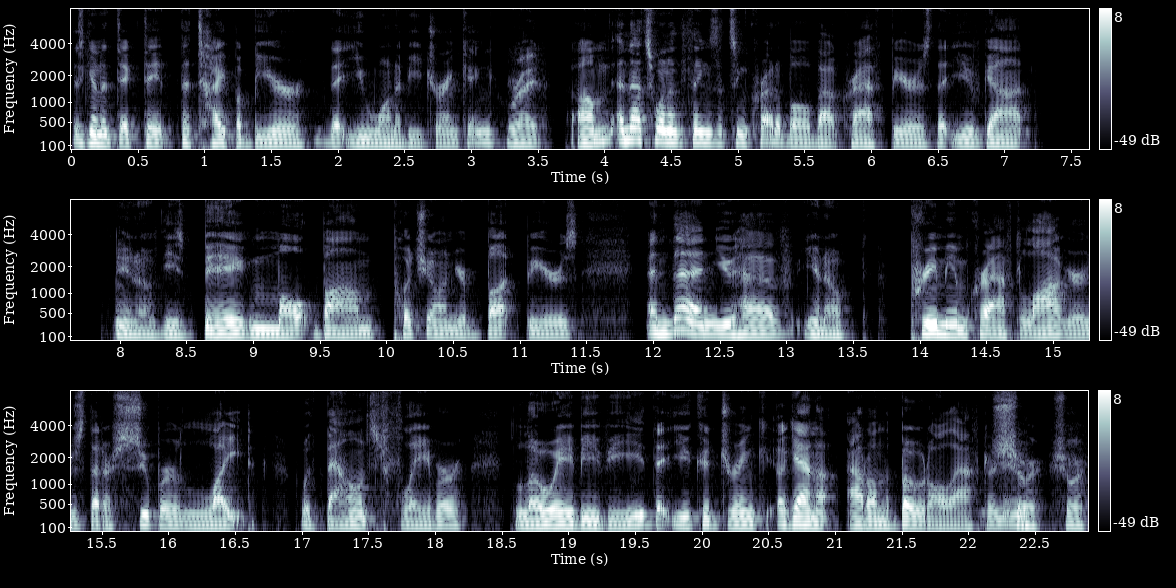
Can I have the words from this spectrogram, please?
is going to dictate the type of beer that you want to be drinking. right, Um, and that's one of the things that's incredible about craft beer is that you've got, you know, these big malt bomb put you on your butt beers, and then you have, you know, premium craft lagers that are super light with balanced flavor, low ABV that you could drink again out on the boat all afternoon. sure, sure,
